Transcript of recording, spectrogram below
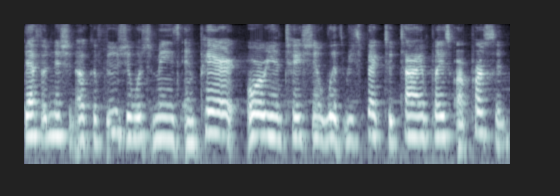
definition of confusion, which means impaired orientation with respect to time, place, or person.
